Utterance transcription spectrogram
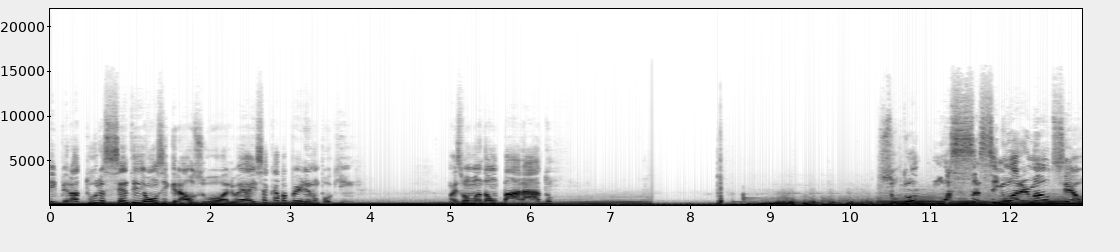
temperatura 111 graus o óleo. É, aí você acaba perdendo um pouquinho. Mas vamos mandar um parado. Soltou. Nossa senhora, irmão do céu.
